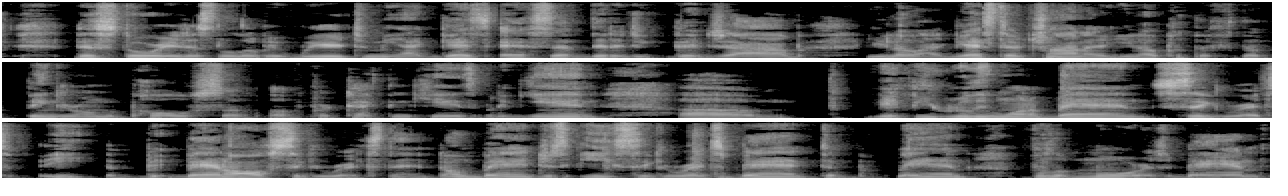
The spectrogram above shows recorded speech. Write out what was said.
this story is just a little bit weird to me. I guess SF did a good job. You know, I guess they're trying to you know put the the finger on the pulse of of protecting kids. But again, um, if you really want to ban cigarettes, eat, ban all cigarettes. Then don't ban just e-cigarettes. Ban to ban Philip Morris. Ban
